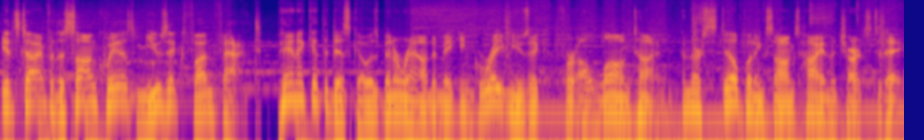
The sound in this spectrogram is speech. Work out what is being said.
It's time for the Song Quiz Music Fun Fact. Panic at the Disco has been around and making great music for a long time, and they're still putting songs high in the charts today.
